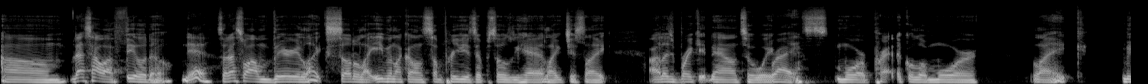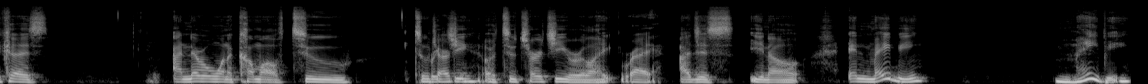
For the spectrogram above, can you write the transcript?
um that's how I feel though. Yeah. So that's why I'm very like subtle. Like even like on some previous episodes we had, like just like, all right, let's break it down to where Right. it's more practical or more like because I never want to come off too Too churchy. or too churchy or like Right. I just you know, and maybe, maybe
